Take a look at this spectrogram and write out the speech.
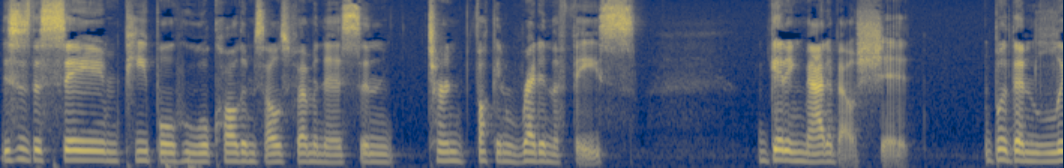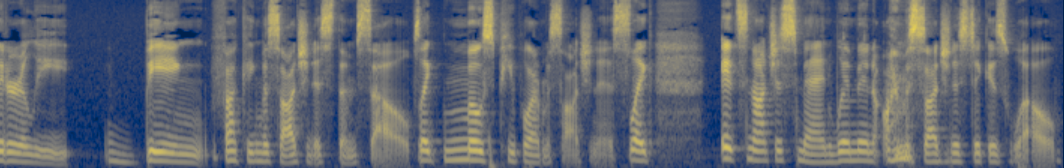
This is the same people who will call themselves feminists and turn fucking red in the face, getting mad about shit, but then literally being fucking misogynist themselves. Like most people are misogynists. Like it's not just men, women are misogynistic as well.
